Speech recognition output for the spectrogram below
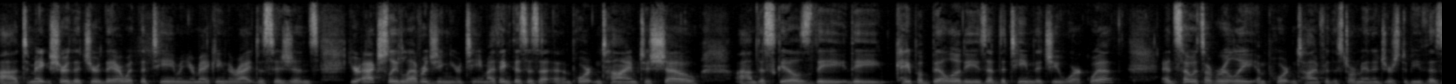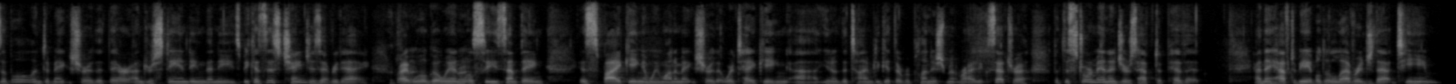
uh, to make sure that you're there with the team and you're making the right decisions, you're actually leveraging your team. I think this is a, an important time to show um, the skills, the the capabilities of the team that you work with, and so it's a really important time for the store managers to be visible and to make sure that they're understanding the needs because this changes every day, right? We'll go in, we'll see something is spiking, and we want to make sure that we're taking, uh, you know, the time to get the replenishment right, et cetera. But the store managers have to pivot. And they have to be able to leverage that team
